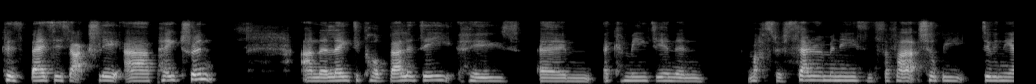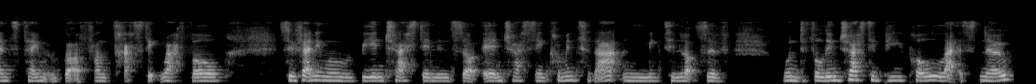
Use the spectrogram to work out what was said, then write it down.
because Bez is actually our patron, and a lady called Melody, who's um, a comedian and master of ceremonies and stuff like that. She'll be doing the entertainment. We've got a fantastic raffle. So if anyone would be interested in so interested in coming to that and meeting lots of wonderful, interesting people, let us know.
